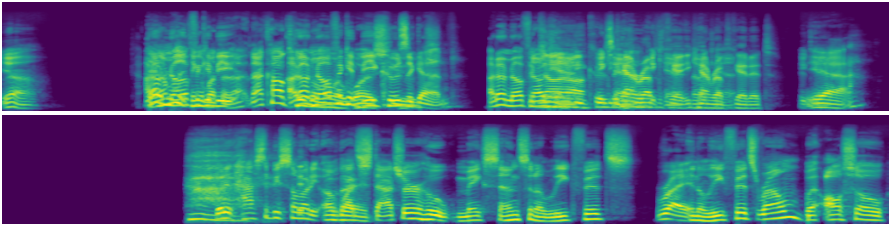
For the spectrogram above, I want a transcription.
Yeah. I don't know if it can be. that. That Kyle I don't know if it can be was Kuz again. I don't know if it No, No, can no, be It you Kuz can't. can't again. Replicate. You No, can't it can't. replicate it. It. Yeah. But it has to be somebody of that Wait. stature who makes sense in a league fits Right. in a league fits realm, but also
